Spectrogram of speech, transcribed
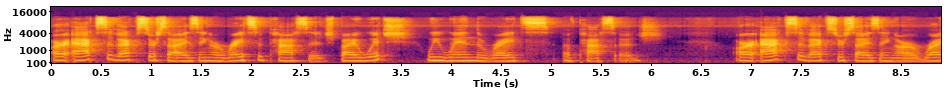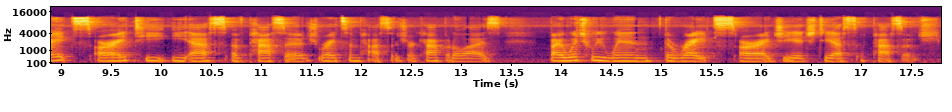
Our acts of exercising are rites of passage by which we win the rites of passage. Our acts of exercising are rites, R I T E S, of passage, rites and passage are capitalized, by which we win the rights, R I G H T S, of passage.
